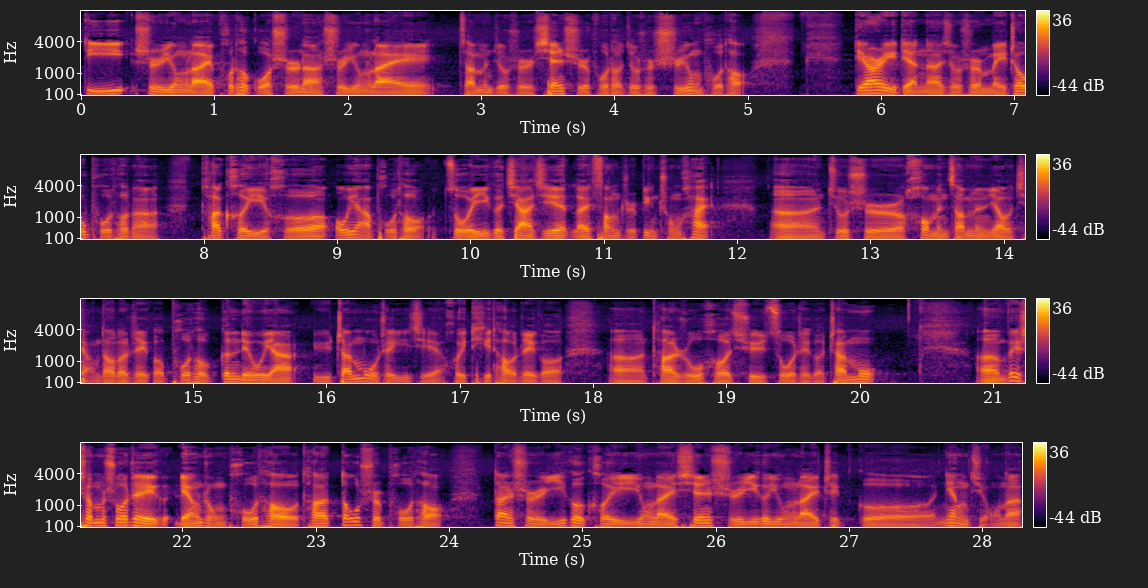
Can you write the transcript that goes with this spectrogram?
第一是用来葡萄果实呢，是用来咱们就是鲜食葡萄，就是食用葡萄。第二一点呢，就是美洲葡萄呢，它可以和欧亚葡萄作为一个嫁接，来防止病虫害。呃，就是后面咱们要讲到的这个葡萄根瘤芽与砧木这一节会提到这个，呃，它如何去做这个砧木。呃，为什么说这个两种葡萄它都是葡萄，但是一个可以用来鲜食，一个用来这个酿酒呢？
